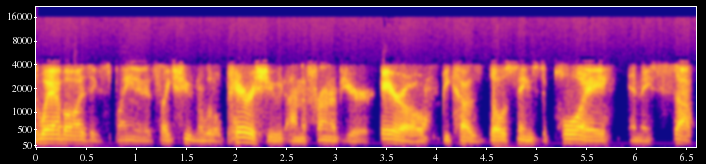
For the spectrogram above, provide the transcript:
the way I've always explained it, it's like shooting a little parachute on the front of your arrow because those things deploy and they suck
